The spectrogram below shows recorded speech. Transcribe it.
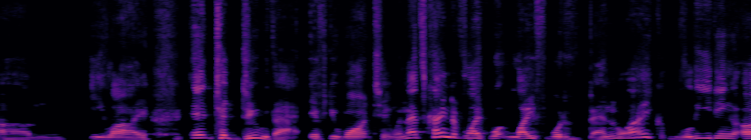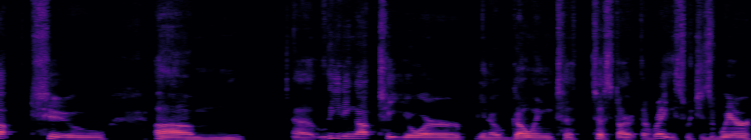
um, Eli, and to do that if you want to. And that's kind of like what life would have been like leading up to um uh, leading up to your, you know, going to to start the race, which is where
